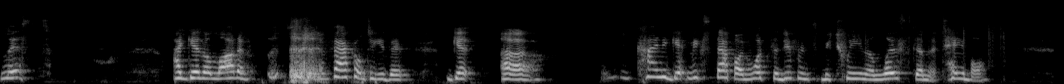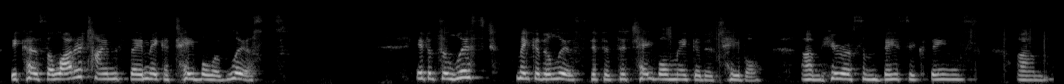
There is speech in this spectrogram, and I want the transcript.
lists. I get a lot of faculty that get uh, kind of get mixed up on what's the difference between a list and a table because a lot of times they make a table of lists. If it's a list, make it a list. If it's a table, make it a table. Um, here are some basic things um,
